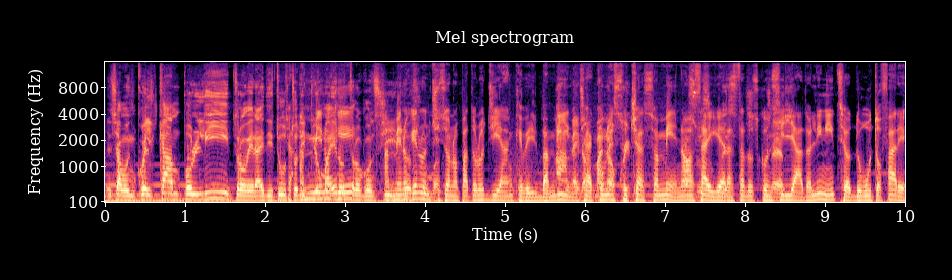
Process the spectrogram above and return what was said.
diciamo, in quel campo lì troverai di tutto Cioè, di più, ma io che- non te lo consiglio. A meno che non insomma. ci sono patologie anche per il bambino, Ah, beh, cioè come no, è successo a me, no? Sai che era stato certo. sconsigliato all'inizio, ho dovuto fare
